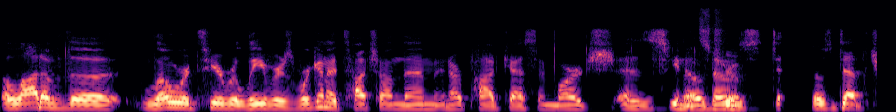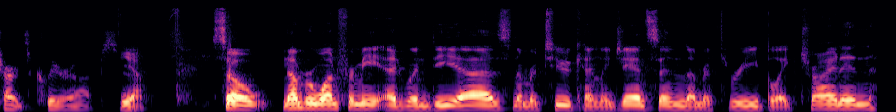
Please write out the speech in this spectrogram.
a lot of the lower tier relievers, we're going to touch on them in our podcast in March as you know That's those de- those depth charts clear up. So. Yeah. So number one for me, Edwin Diaz. Number two, Kenley Jansen. Number three, Blake Treinen.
